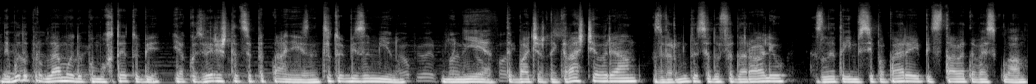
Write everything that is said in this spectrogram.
Не буде проблемою допомогти тобі, якось вирішити це питання і знайти тобі заміну. Ну ні, ти бачиш найкращий варіант звернутися до федералів, злити їм всі папери і підставити весь клан.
